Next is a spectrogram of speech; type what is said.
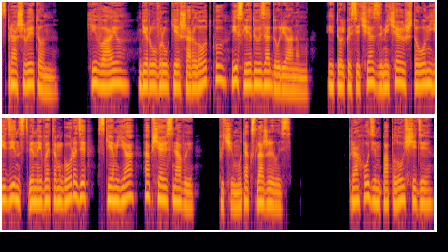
Спрашивает он. Киваю, беру в руки шарлотку и следую за Дорианом. И только сейчас замечаю, что он единственный в этом городе, с кем я общаюсь на «вы». Почему так сложилось? Проходим по площади.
